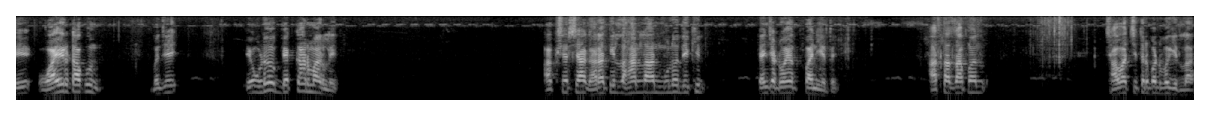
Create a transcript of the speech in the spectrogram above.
ते वायर टाकून म्हणजे एवढं बेकार मारले. अक्षरशः घरातील लहान लहान मुलं देखील त्यांच्या डोळ्यात पाणी येते आताच आपण छावा चित्रपट बघितला.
